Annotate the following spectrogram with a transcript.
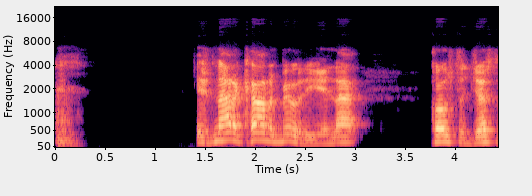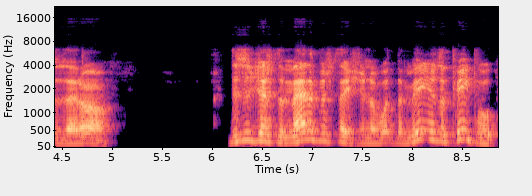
is not accountability and not close to justice at all. This is just the manifestation of what the millions of people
